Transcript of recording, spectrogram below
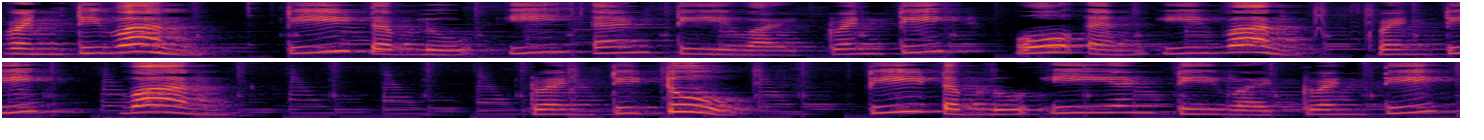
Twenty one T W E N T Y. Twenty O N E one. Twenty one twenty two T W E N T Y. Twenty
